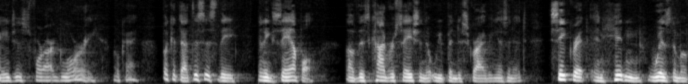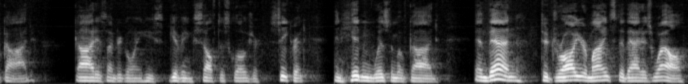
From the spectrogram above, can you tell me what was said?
ages for our glory. Okay? Look at that. This is the, an example of this conversation that we've been describing, isn't it? Secret and hidden wisdom of God. God is undergoing, he's giving self disclosure, secret and hidden wisdom of God. And then to draw your minds to that as well,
